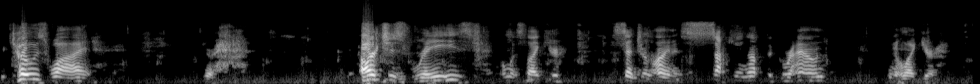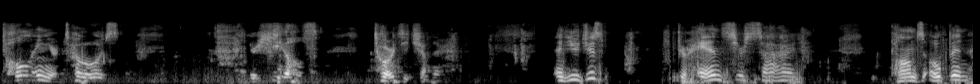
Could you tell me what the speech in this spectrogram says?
your toes wide, your arches raised, almost like your center line is sucking up the ground, you know, like you're pulling your toes, your heels towards each other. And you just keep your hands to your side, palms open,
